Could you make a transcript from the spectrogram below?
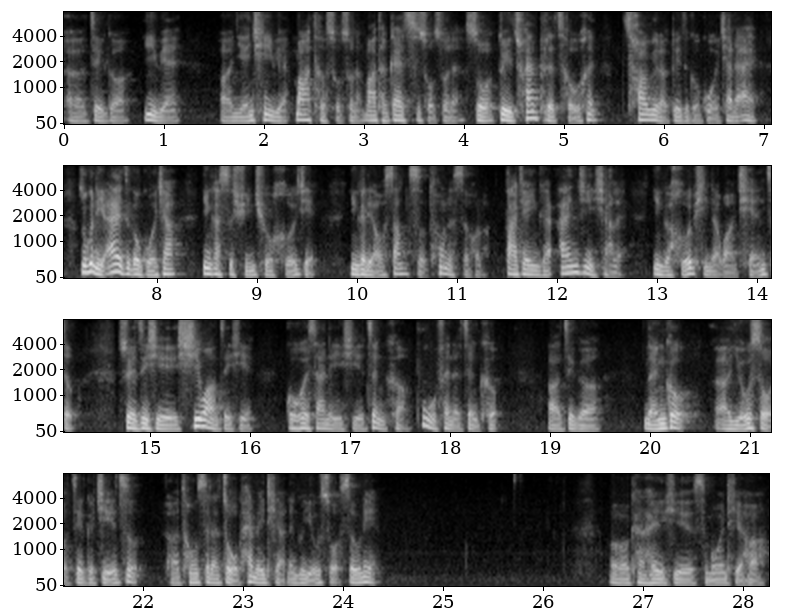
呃，这个议员，呃，年轻议员马特所说的，马特盖茨所说的，说对川普的仇恨超越了对这个国家的爱。如果你爱这个国家，应该是寻求和解，应该疗伤止痛的时候了。大家应该安静下来，应该和平的往前走。所以这些希望这些国会山的一些政客，部分的政客，啊，这个能够呃有所这个节制，呃，同时呢，左派媒体啊能够有所收敛。我看还有一些什么问题哈，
